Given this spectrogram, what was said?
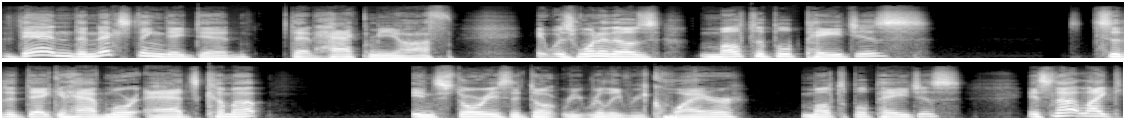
then the next thing they did that hacked me off, it was one of those multiple pages, so that they can have more ads come up in stories that don't re- really require multiple pages. It's not like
